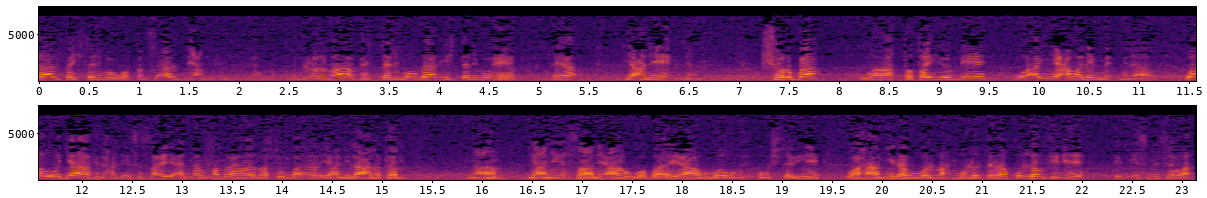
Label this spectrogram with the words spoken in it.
قال فاجتنبوه. وقد سألت يعني العلماء فاجتنبوه قال اجتنبوا إيه؟ يعني شربة والتطيب به وأي عمل من هذا. وجاء في الحديث الصحيح ان الخمر الرسول يعني لعن كم؟ نعم يعني صانعه وبائعه ومشتريه وحامله والمحمول له كلهم في إيه؟ في الاسم سواء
